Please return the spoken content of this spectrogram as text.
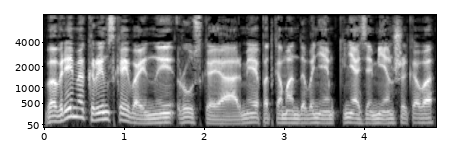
Во время Крымской войны русская армия под командованием князя Меншикова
